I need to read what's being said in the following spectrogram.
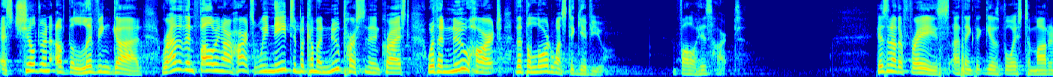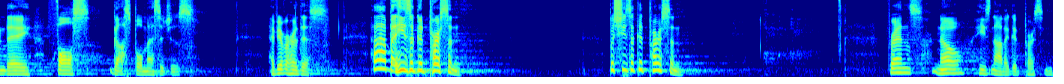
as children of the living God. Rather than following our hearts, we need to become a new person in Christ with a new heart that the Lord wants to give you and follow His heart. Here's another phrase I think that gives voice to modern day false gospel messages. Have you ever heard this? Ah, but he's a good person. But she's a good person. Friends, no, he's not a good person.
